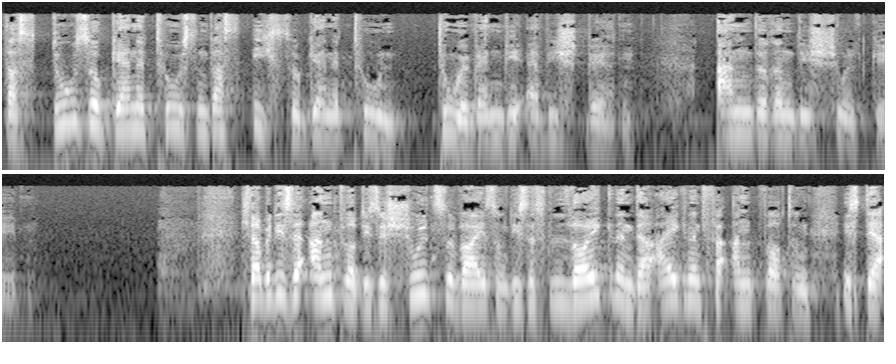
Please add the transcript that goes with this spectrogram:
was du so gerne tust und was ich so gerne tun, tue, wenn wir erwischt werden. Anderen die Schuld geben. Ich glaube, diese Antwort, diese Schuldzuweisung, dieses Leugnen der eigenen Verantwortung ist der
